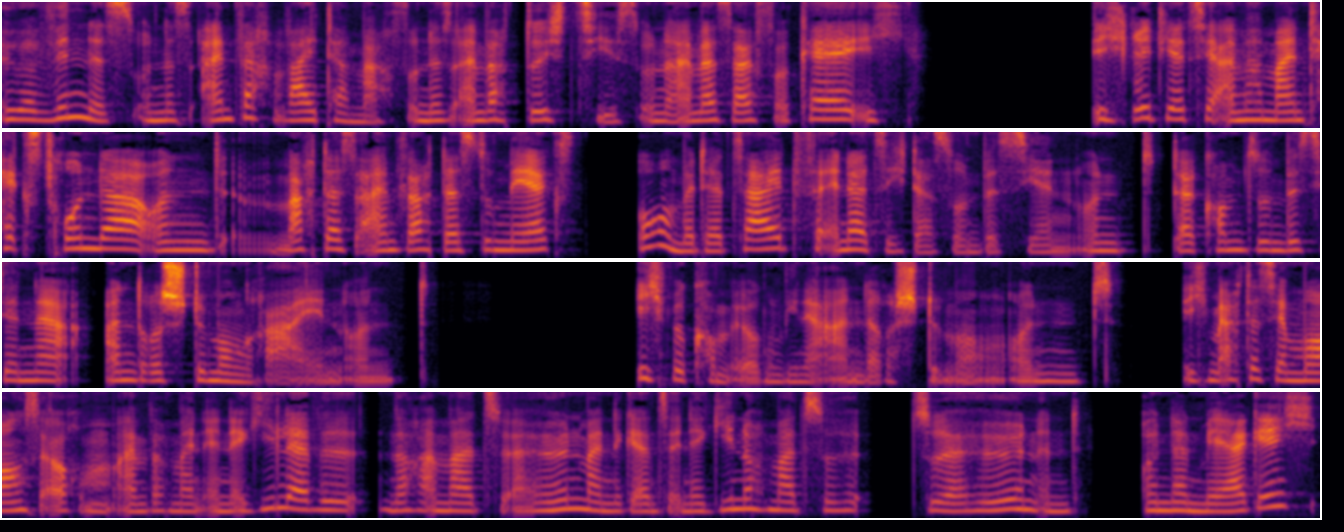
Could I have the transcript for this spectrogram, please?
überwindest und es einfach weitermachst und es einfach durchziehst und einfach sagst, okay, ich, ich rede jetzt hier einmal meinen Text runter und mach das einfach, dass du merkst, oh, mit der Zeit verändert sich das so ein bisschen und da kommt so ein bisschen eine andere Stimmung rein und ich bekomme irgendwie eine andere Stimmung. Und ich mache das ja morgens auch, um einfach mein Energielevel noch einmal zu erhöhen, meine ganze Energie noch mal zu, zu erhöhen. Und, und dann merke ich,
